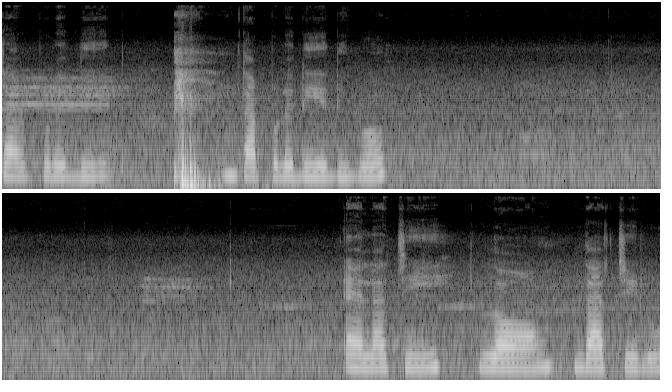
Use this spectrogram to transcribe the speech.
তারপরে দিয়ে তারপরে দিয়ে দিব এলাচি, লং, দারচিনি,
